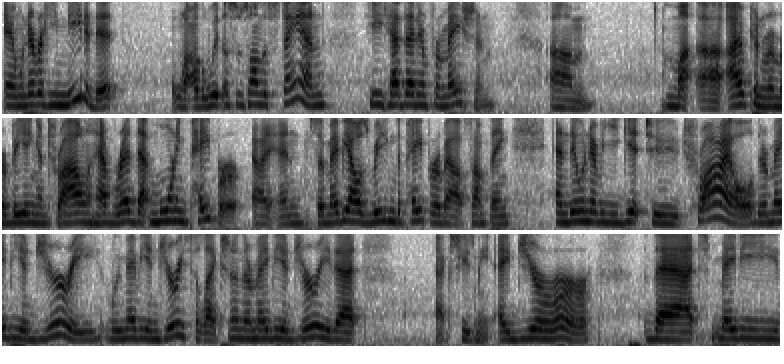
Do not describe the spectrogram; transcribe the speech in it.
And whenever he needed it, while the witness was on the stand, he had that information. Um, my, uh, I can remember being in trial and have read that morning paper, uh, and so maybe I was reading the paper about something, and then whenever you get to trial, there may be a jury. We may be in jury selection, and there may be a jury that, excuse me, a juror that maybe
